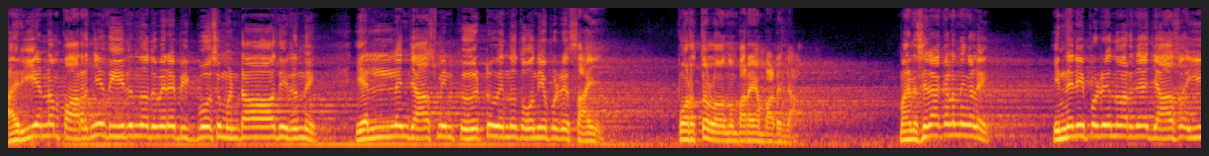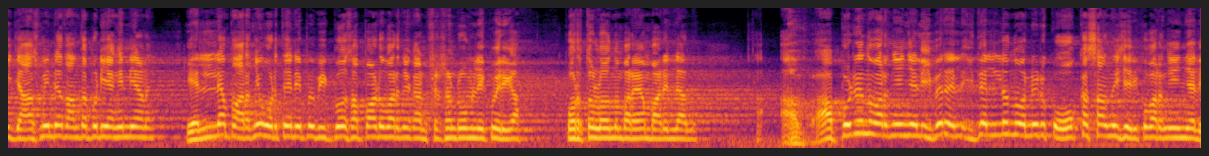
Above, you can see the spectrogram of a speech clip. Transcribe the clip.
അരിയണ്ണം പറഞ്ഞു തീരുന്നത് വരെ ബിഗ് ബോസ് മിണ്ടാതിരുന്ന് എല്ലാം ജാസ്മിൻ കേട്ടു എന്ന് തോന്നിയപ്പോഴേ സായി. പുറത്തുള്ളതൊന്നും പറയാൻ പാടില്ല. മനസ്സിലാക്കണം നിങ്ങൾ ഇന്നലെ ഇപ്പോഴും എന്ന് പറഞ്ഞാൽ ജാസ് ഈ ജാസ്മിന്റെ തന്തപ്പൊടി എങ്ങനെയാണ്? എല്ലാം പറഞ്ഞു കൊടുത്തതിന്റെ ഇപ്പോൾ ബിഗ് ബോസ് അപ്പാട് പറഞ്ഞു കൺസ്ട്രക്ഷൻ റൂമിലേക്ക് വരിക. പുറത്തുള്ളതൊന്നും പറയാൻ പാടില്ല എന്ന് അപ്പോഴെന്ന് പറഞ്ഞു കഴിഞ്ഞാൽ ഇവരെ ഇതെല്ലാം എന്ന് പറഞ്ഞൊരു കോക്കസാന്ന് ശരിക്കും പറഞ്ഞു കഴിഞ്ഞാൽ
